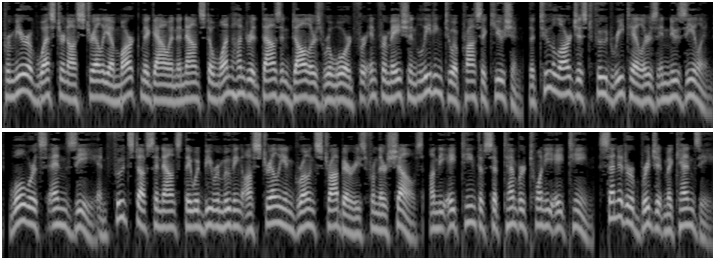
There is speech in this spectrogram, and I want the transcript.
Premier of Western Australia Mark McGowan announced a $100,000 reward for information leading to a prosecution. The two largest food retailers in New Zealand, Woolworths NZ and Foodstuffs announced they would be removing Australian grown strawberries from their shelves. On 18 September 2018, Senator Bridget McKenzie,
